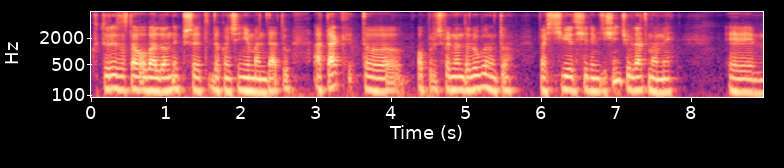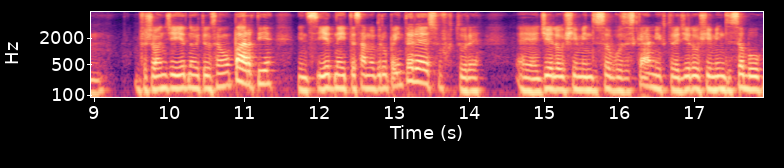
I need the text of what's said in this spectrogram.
który został obalony przed dokończeniem mandatu. A tak to oprócz Fernando Lugo, no to właściwie od 70 lat mamy w rządzie jedną i tę samą partię, więc jedne i te same grupy interesów, które e, dzielą się między sobą zyskami, które dzielą się między sobą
